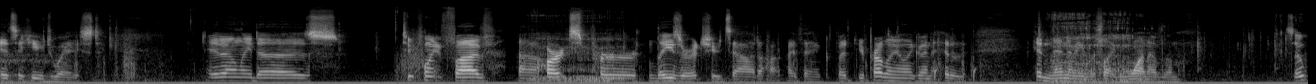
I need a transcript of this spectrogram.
it's a huge waste. It only does 2.5 uh, hearts per laser it shoots out, I think. But you're probably only going to hit a hit an enemy with like one of them. So,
